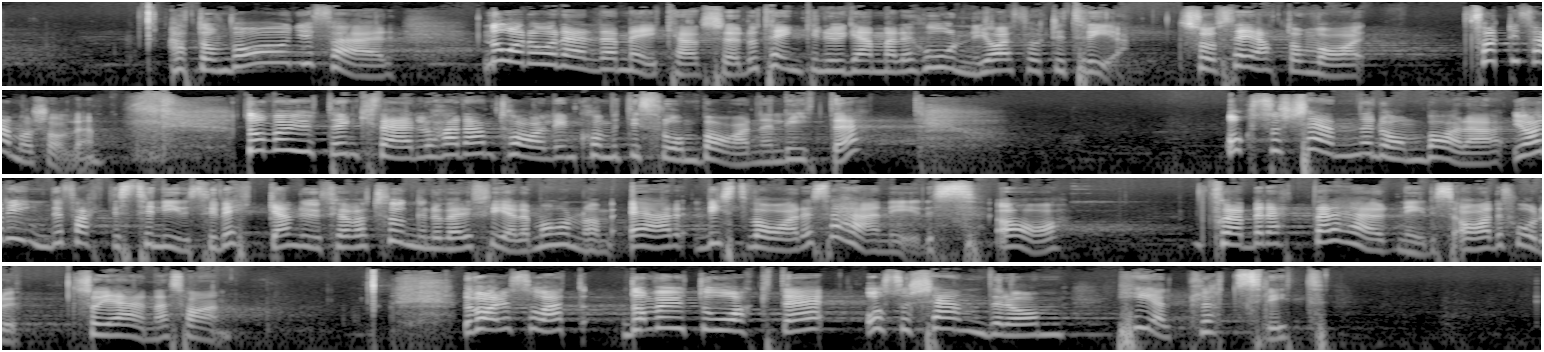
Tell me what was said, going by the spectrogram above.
Att de var ungefär några år äldre än mig kanske. Då tänker ni hur gammal är hon? Jag är 43. Så säg att de var 45-årsåldern. De var ute en kväll och hade antagligen kommit ifrån barnen lite. Och så känner de bara, jag ringde faktiskt till Nils i veckan nu för jag var tvungen att verifiera med honom. Är, visst var det så här Nils? Ja. Får jag berätta det här Nils? Ja det får du. Så gärna, sa han. Då var det så att de var ute och åkte och så kände de helt plötsligt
